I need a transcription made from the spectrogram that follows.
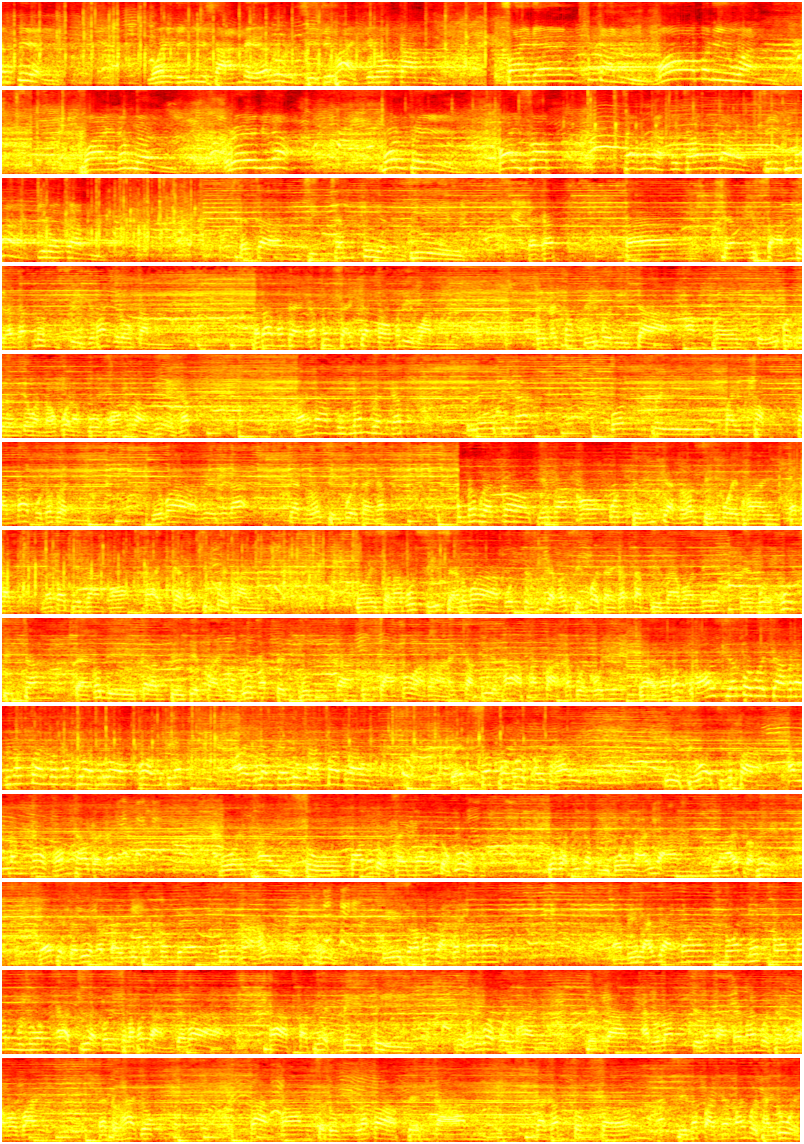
ชมเปี้ยน มวยหญิงอีสานเหนือรุ่น 45 กิโลกรัมฝ่ายแดงจันทร์วอมณีวัน ฝ่ายน้ำเงิน เรมินะมนตรีไบซอบชั่งน้ำหนักเมื่อเช้านี้ได้ 45 กิโลกรัมเป็นการชิงแชมป์เปี้ยนที่นะครับทางแชมป์อีสานเหนือครับรุ่น 45 กิโลกรัมทางด้านมุมแดงครับเพชรแสงจันทร์บอมณีวัน เป็นนักชกฝีมือดีจากอำเภอศรีบุญเรืองจังหวัดหนองบัวลำพูของเรานี่เองครับทางด้านมุมน้ำเงินครับ เรบินะบนตรีใบช็อปทางด้านมุมน้ำเงินหรือว่าเรบินะแก่นรถสิงห์มวยไทยครับมุมน้ำเงินก็ทีมงานของบุญถึงแก่นรถสิงห์มวยไทยนะครับ แล้วก็ทีมงานของค่ายแก่นรถสิงห์มวยไทยโดยสราวุธศรีแสนว่าบุญถึงแก่นรถสิงห์มวยไทยครับนำทีมมาวันนี้เป็นมวยคู่ชิงแชมป์ แต่ก็มีการันตีเก็บไปหนุ่มด้วยครับเป็นทุนการศึกษาก็ว่าได้กับที่ 5,000 บาทครับวยคู่นี้ได้ครับขอเสียงปรบมือจากบรรดาพี่น้องแฟนมวยครับรอบรอบขอบคุณครับให้กำลังใจลูกหลานบ้านเรา เป็นซัพพอร์เตอร์มวยไทยที่ถือว่าศิลปะอันล้ำค่าของชาวไทยครับมวยไทยสู่มรดกไทยมรดกโลกทุกวันนี้ก็มีมวยหลายอย่างหลายประเภท แล้วแต่จะเรียกกันไปมีทั้งมุมแดงมุมขาวมีสารพัดอย่างกันนะนะอ่า มีหลายอย่างมวยนวลเล็กนวลนั้นนวลคาดเชือกก็มีสารพัดอย่าง แต่ว่าถ้าประเภทมีปีกนี่เขาเรียกว่ามวยไทย เป็นการอนุรักษ์ศิลปะแม่ไม้มวยไทยของเราเอาไว้แต่ถึงห้ายกสร้างความสนุกแล้วก็เป็นการนะครับส่งเสริมศิลปะแม่ไม้มวยไทยด้วย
